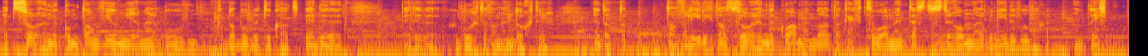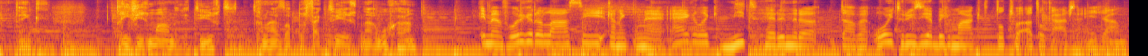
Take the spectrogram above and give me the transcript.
Het zorgende komt dan veel meer naar boven. Ik heb dat bijvoorbeeld ook gehad bij de, bij de geboorte van mijn dochter. En dat, dat, volledig dat zorgende kwam en dat, dat ik echt zo aan mijn testosteron naar beneden voelde gaan. En dat heeft, denk ik, drie, vier maanden geduurd. Daarna is dat perfect weer naar omhoog gegaan. In mijn vorige relatie kan ik mij eigenlijk niet herinneren dat we ooit ruzie hebben gemaakt tot we uit elkaar zijn gegaan.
